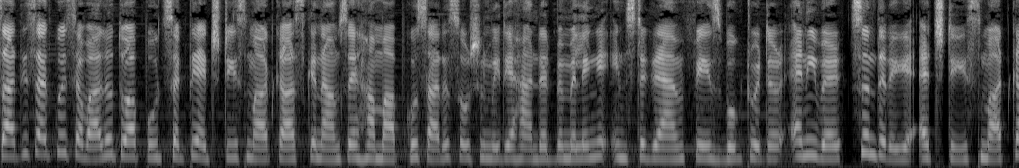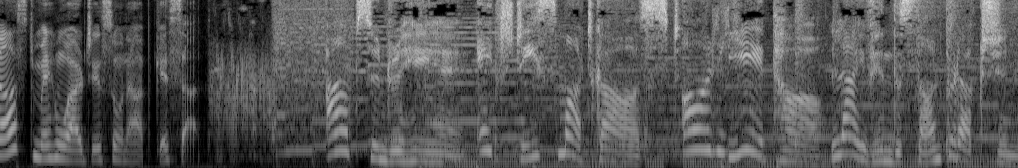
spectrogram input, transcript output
साथ ही साथ कोई सवाल हो तो आप पूछ सकते हैं एच टी स्मार्ट कास्ट के नाम से हम आपको सारे सोशल मीडिया हैंडल पे मिलेंगे इंस्टाग्राम फेसबुक ट्विटर एनी वेयर सुनते रहिए एच टी स्मार्ट कास्ट मैं हूँ आरजे सोना आपके साथ। आप सुन रहे हैं एच टी स्मार्ट कास्ट और ये था live Hindustan production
